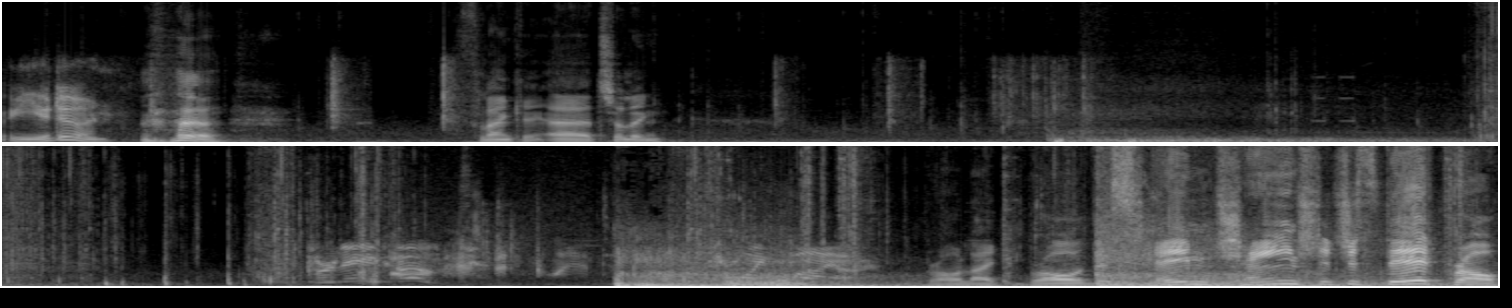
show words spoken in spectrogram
What are you doing? Flanking, uh, chilling. Grenade out. Throwing fire. Bro, like, bro, this game changed. It just did, bro.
